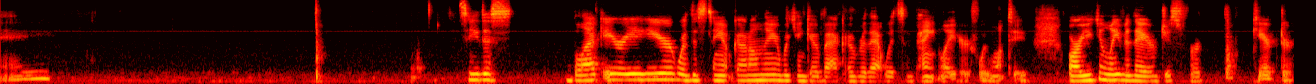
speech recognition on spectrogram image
A. See this black area here where the stamp got on there? We can go back over that with some paint later if we want to. Or you can leave it there just for character.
